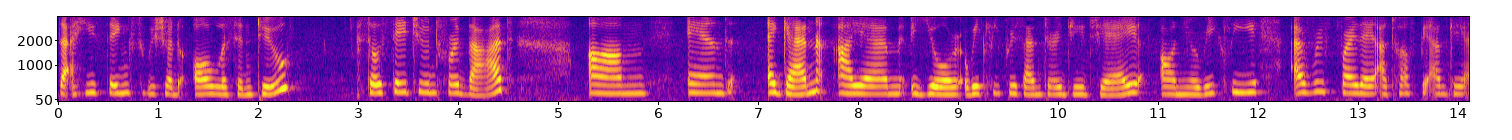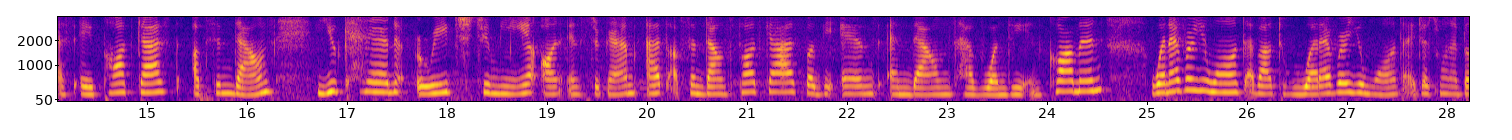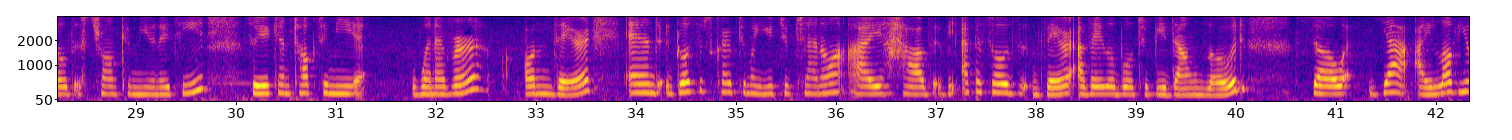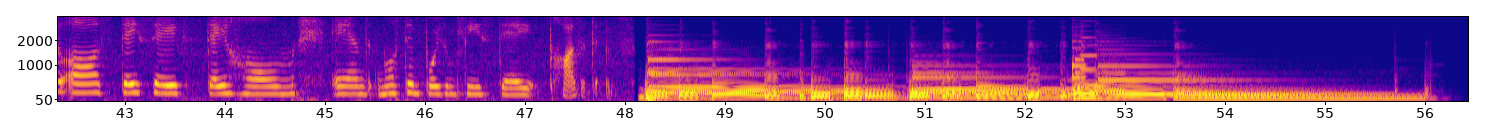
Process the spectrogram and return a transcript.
that he thinks we should all listen to. So stay tuned for that. Um, and Again, I am your weekly presenter, DJ, on your weekly every Friday at 12 p.m. KSA podcast, Ups and Downs. You can reach to me on Instagram at Ups and Downs Podcast, but the ends and downs have one D in common. Whenever you want, about whatever you want, I just want to build a strong community. So you can talk to me whenever on there. And go subscribe to my youtube channel. I have the episodes there available to be download. So yeah i love you all. Stay safe stay home and most importantly stay positive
